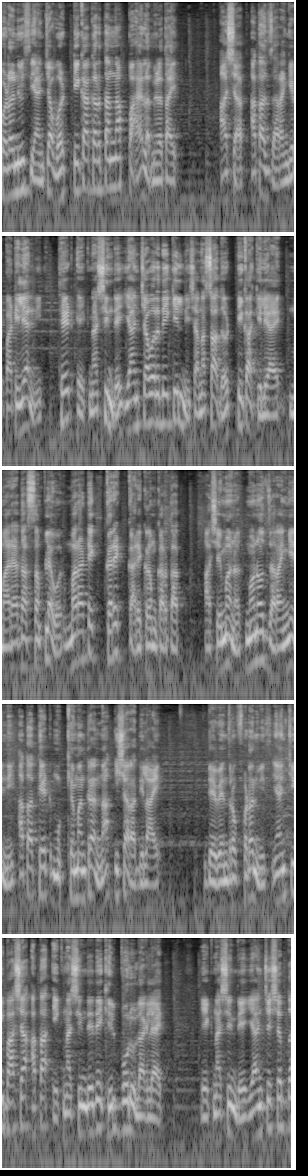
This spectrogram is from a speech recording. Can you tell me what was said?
फडणवीस यांच्यावर टीका करताना पाहायला मिळत आहे. अशात आता जारांगे पाटील यांनी थेट एकनाथ शिंदे यांच्यावर देखील निशाणा साधत टीका केली आहे. मर्यादा संपल्यावर मराठे करेक्ट कार्यक्रम करतात असे म्हणत मनोज जरांगेंनी आता थेट मुख्यमंत्र्यांना इशारा दिला आहे. देवेंद्र फडणवीस यांची भाषा आता एकनाथ शिंदे देखील बोलू लागले आहेत. एकनाथ शिंदे यांचे शब्द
